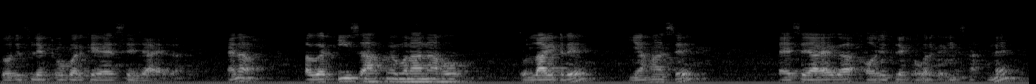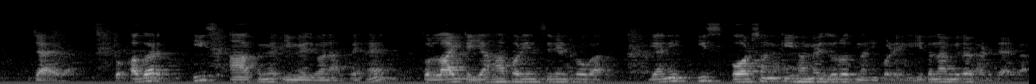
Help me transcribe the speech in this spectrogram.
तो रिफ्लेक्ट होकर के ऐसे जाएगा, है ना? अगर इस आँख में बनाना हो तो लाइट रे यहाँ से ऐसे आएगा और रिफ्लेक्ट होकर के इस आँख में जाएगा। तो अगर इस आँख में इमेज बनाते हैं तो लाइट यहाँ पर इंसिडेंट होगा। यानी इस पोर्शन की हमें ज़रूरत नहीं पड़ेगी, इतना मिरर हट जाएगा।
